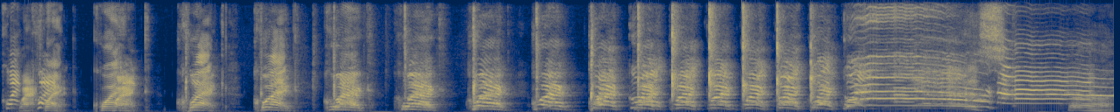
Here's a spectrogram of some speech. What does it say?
quack, quack, quack, quack, quack, quack, quack, quack, quack, quack, quack, quack, quack, quack, quack, quack, quack, quack. Yes!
